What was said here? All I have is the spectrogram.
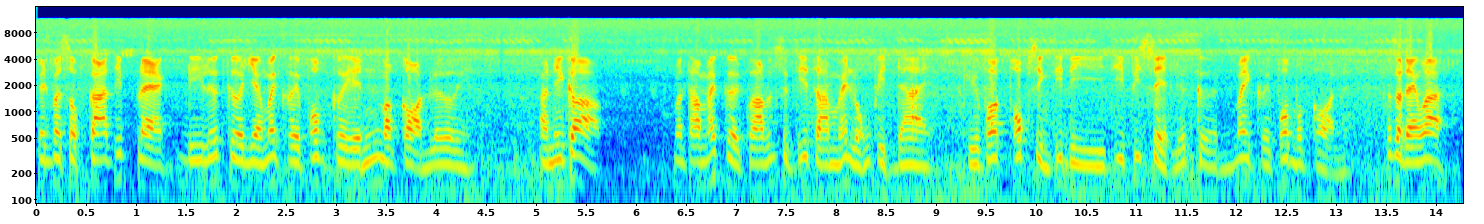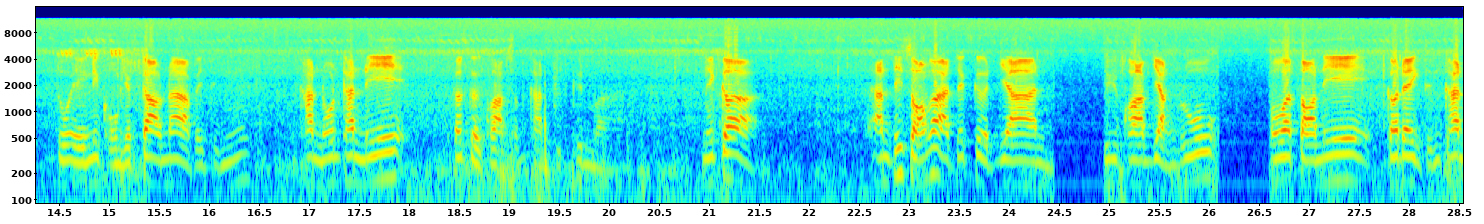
เป็นประสบการณ์ที่แปลกดีเหลือเกินยังไม่เคยพบเคยเห็นมาก่อนเลย อันนี้ก็ มันทำให้เกิดความรู้สึกที่ทำให้หลงผิดได้ คือพบพบสิ่งที่ดีที่พิเศษเหลือเกิน ไม่เคยพบมาก่อน ก็แสดงว่าตัวเองนี่คงจะก้าวหน้าไปถึงขั้นโน้นขั้นนี้ ก็เกิดความสำคัญผิดขึ้นมา นี่ก็อันที่สองก็อาจจะเกิดญาณคือความอย่างรู้ เพราะว่าตอนนี้ก็ได้ถึงขั้น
